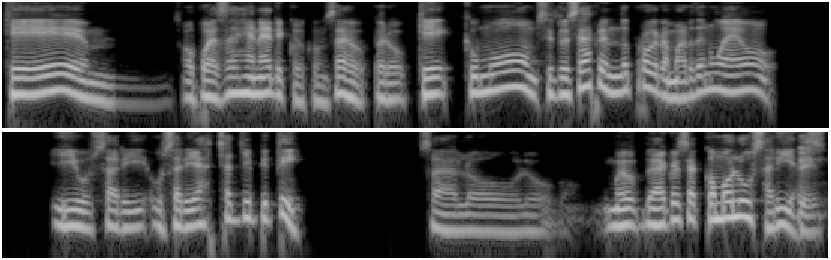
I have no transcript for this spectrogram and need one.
Que, mm, o puede ser genérico el consejo, pero que, como, si tú estás aprendiendo a programar de nuevo y usarí- usarías ChatGPT, o sea, lo, lo, me me da curiosidad, ¿cómo lo usarías? Sí.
